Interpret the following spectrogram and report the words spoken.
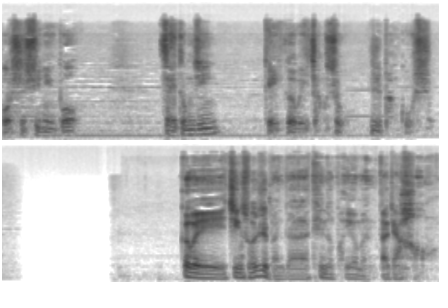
我是徐宁波，在东京给各位讲述日本故事。各位静说日本的听众朋友们，大家好。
